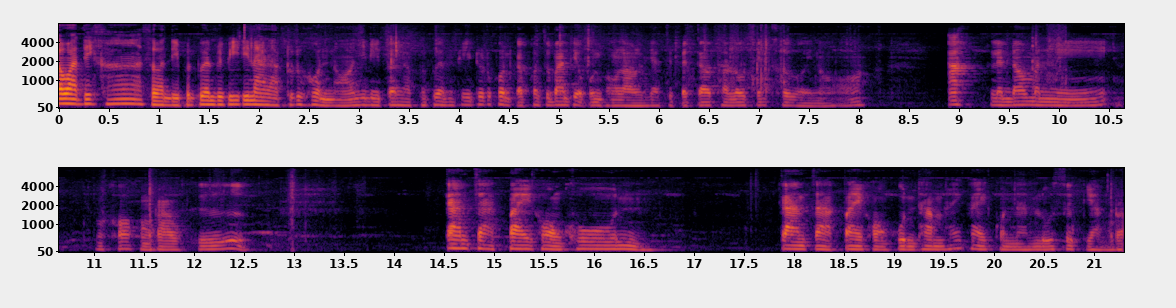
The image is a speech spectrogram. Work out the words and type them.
สวัสดีค่ะ สวัสดีเพื่อนๆพี่ๆที่น่ารักทุกๆคนเนาะยินดีต้อนรับเพื่อนๆพี่ๆทุกๆคนกับเข้าสู่บ้านที่อบอุ่นของเราอยากจะเป็นเจ้าทาโร่เช่นเคยเนาะอะเรนดอมวันนี้หัวข้อของเราคือ การจากไปของคุณ การจากไปของคุณทำให้ใครคนนั้นรู้สึกอย่างไร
